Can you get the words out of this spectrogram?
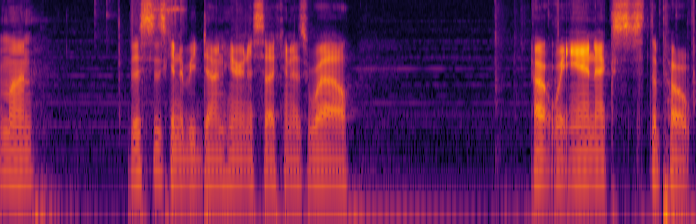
Come on. This is going to be done here in a second as well. Oh, we annexed the Pope.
